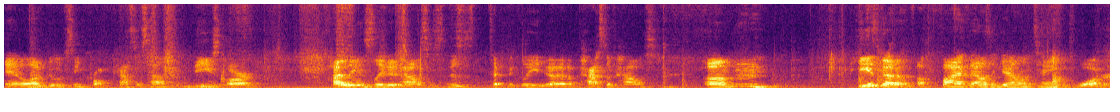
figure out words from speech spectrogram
and a lot of people have seen Carl Castle's house. These are highly insulated houses. This is technically a, a passive house. Um, he has got a, a 5,000 gallon tank of water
